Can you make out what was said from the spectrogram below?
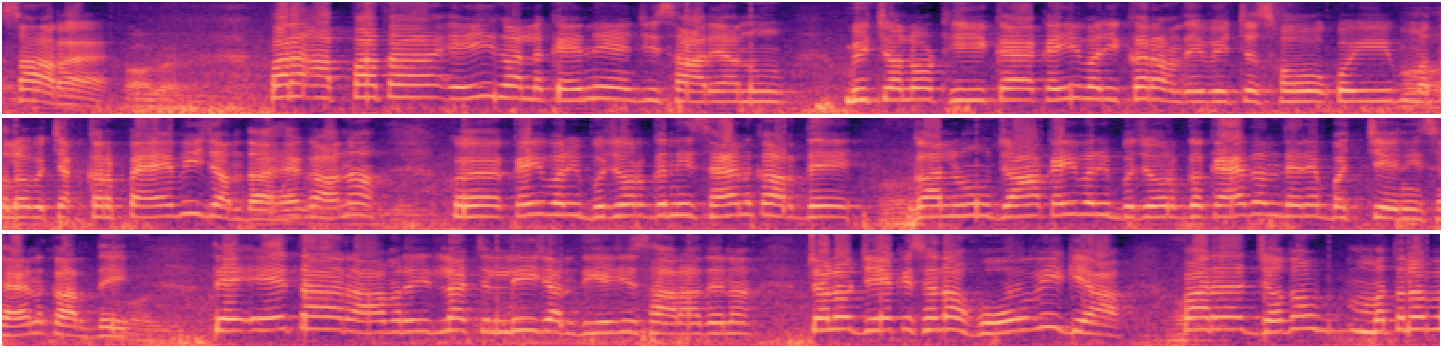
ਸਹਾਰਾ ਹੈ। ਪਰ ਆਪਾਂ ਤਾਂ ਇਹੀ ਗੱਲ ਕਹਿੰਦੇ ਆ ਜੀ ਸਾਰਿਆਂ ਨੂੰ ਵੀ ਚਲੋ ਠੀਕ ਹੈ ਕਈ ਵਾਰੀ ਘਰਾਂ ਦੇ ਵਿੱਚ ਸੌ ਕੋਈ ਮਤਲਬ ਚੱਕਰ ਪੈ ਵੀ ਜਾਂਦਾ ਹੈਗਾ ਨਾ। ਕਈ ਵਾਰੀ ਬਜ਼ੁਰਗ ਨਹੀਂ ਸਹਿਨ ਕਰਦੇ ਗੱਲ ਨੂੰ ਜਾਂ ਕਈ ਵਾਰੀ ਬਜ਼ੁਰਗ ਕਹਿ ਦਿੰਦੇ ਨੇ ਬੱਚੇ ਨਹੀਂ ਸਹਿਨ ਕਰਦੇ। ਤੇ ਇਹ ਤਾਂ ਰਾਮ ਰੀਲਾ ਚੱਲੀ ਜਾਂਦੀ ਹੈ ਜੀ ਸਾਰਾ ਦਿਨ। ਚਲੋ ਜੇ ਕਿਸੇ ਦਾ ਹੋ ਵੀ ਗਿਆ ਪਰ ਜਦੋਂ ਮਤਲਬ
